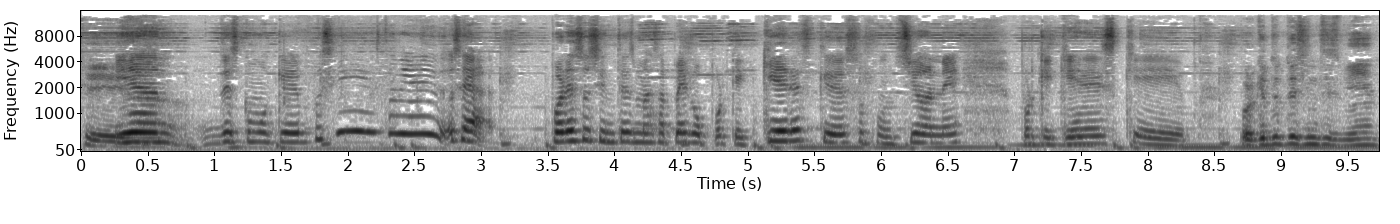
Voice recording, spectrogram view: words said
sí. y en- es como que pues sí, está bien, o sea, por eso sientes más apego, porque quieres que eso funcione, porque quieres que... Porque tú te sientes bien,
